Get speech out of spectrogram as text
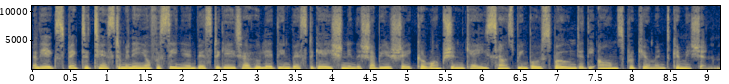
And the expected testimony of a senior investigator who led the investigation in the Schabir Shaik corruption case has been postponed at the Arms Procurement Commission.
